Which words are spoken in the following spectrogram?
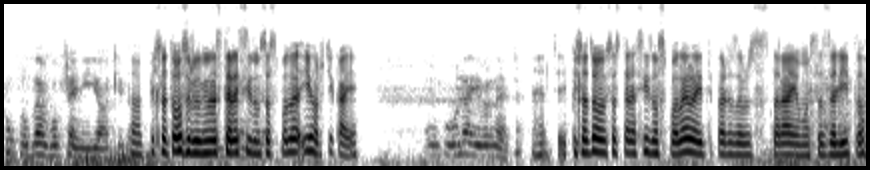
тут проблем взагалі ніяких. Та, після того зрозуміли, старе сіно все спалили. Ігор, тікає. Погуляє і вернеться. Е, Після того все старе сіно спалили, і тепер стараємося за літо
